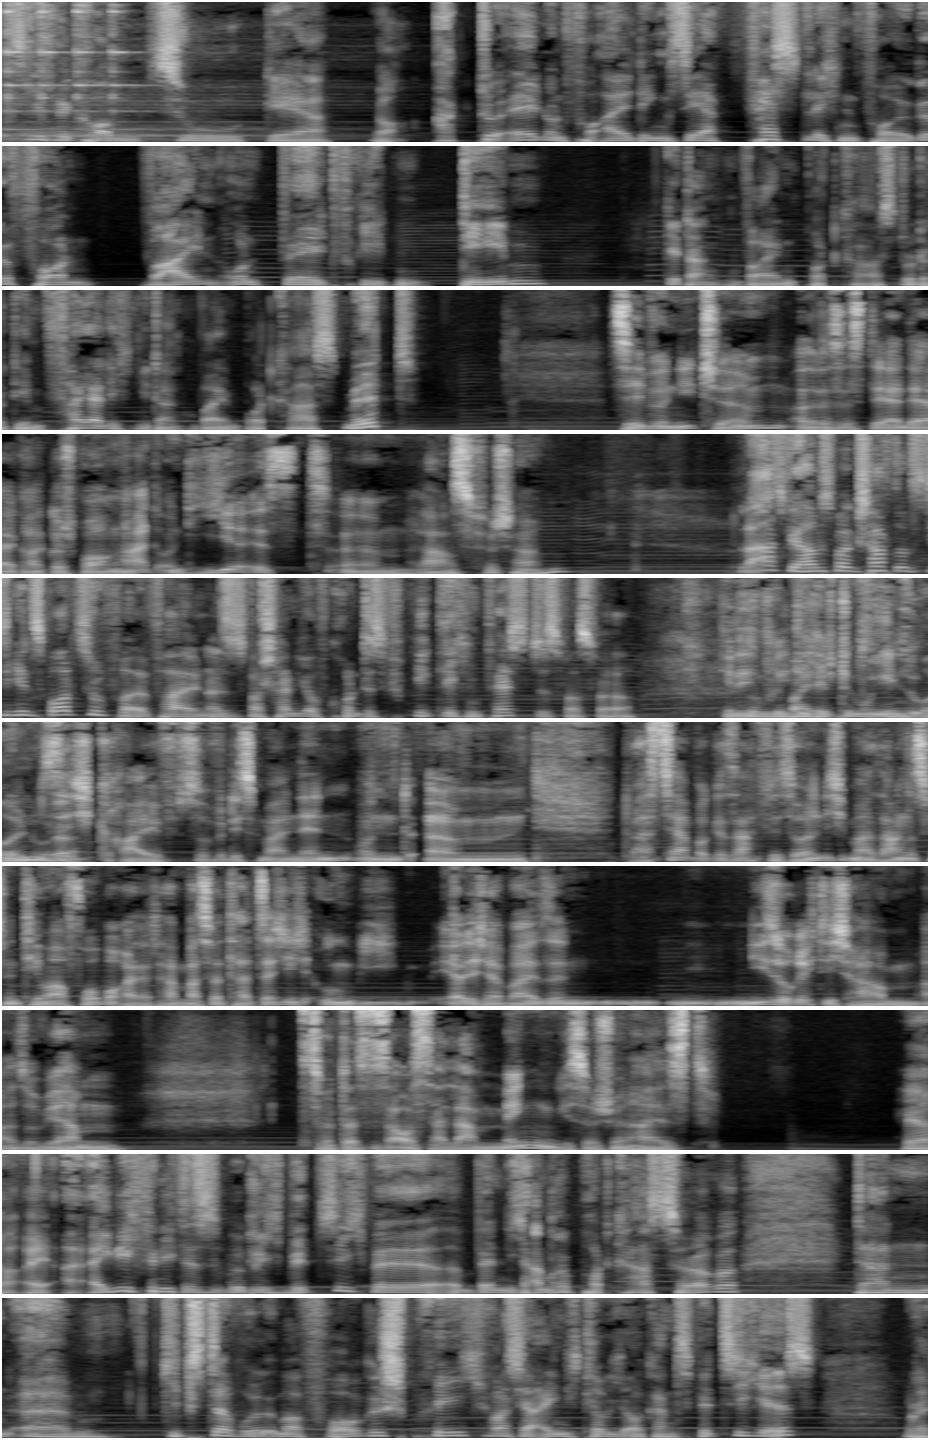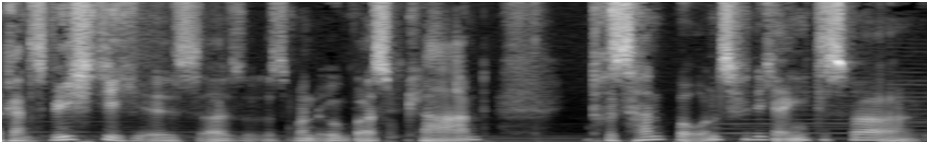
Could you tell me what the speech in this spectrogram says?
Herzlich willkommen zu der ja, aktuellen und vor allen Dingen sehr festlichen Folge von Wein und Weltfrieden, dem Gedankenwein-Podcast oder dem feierlichen Gedankenwein-Podcast mit Silvio Nietzsche, also das ist der, der gerade gesprochen hat, und hier ist ähm, Lars Fischer. Lars, wir haben es mal geschafft, uns nicht ins Wort zu fallen. Also es ist wahrscheinlich aufgrund des friedlichen Festes, was wir ja, die friedliche Stimmung, die so wollen, um oder? sich greift, so würde ich es mal nennen. Und ähm, du hast ja aber gesagt, wir sollen nicht immer sagen, dass wir ein Thema vorbereitet haben, was wir tatsächlich irgendwie ehrlicherweise nie so richtig haben. Also wir haben, so, das ist aus der Lameng, wie es so schön heißt. Ja, eigentlich finde ich das wirklich witzig, weil wenn ich andere Podcasts höre, dann ähm, gibt's da wohl immer Vorgespräche, was ja eigentlich, glaube ich, auch ganz witzig ist oder ganz wichtig ist, also dass man irgendwas plant. Interessant bei uns finde ich eigentlich, dass wir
